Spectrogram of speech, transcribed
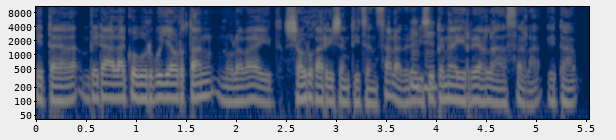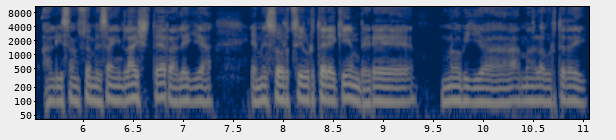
eta bera alako burbuia hortan nolabait saurgarri sentitzen zala, bere bizipena irreala zala. Eta al izan zuen bezain laister, alegia 18 urterekin bere nobioa amala urtetatik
